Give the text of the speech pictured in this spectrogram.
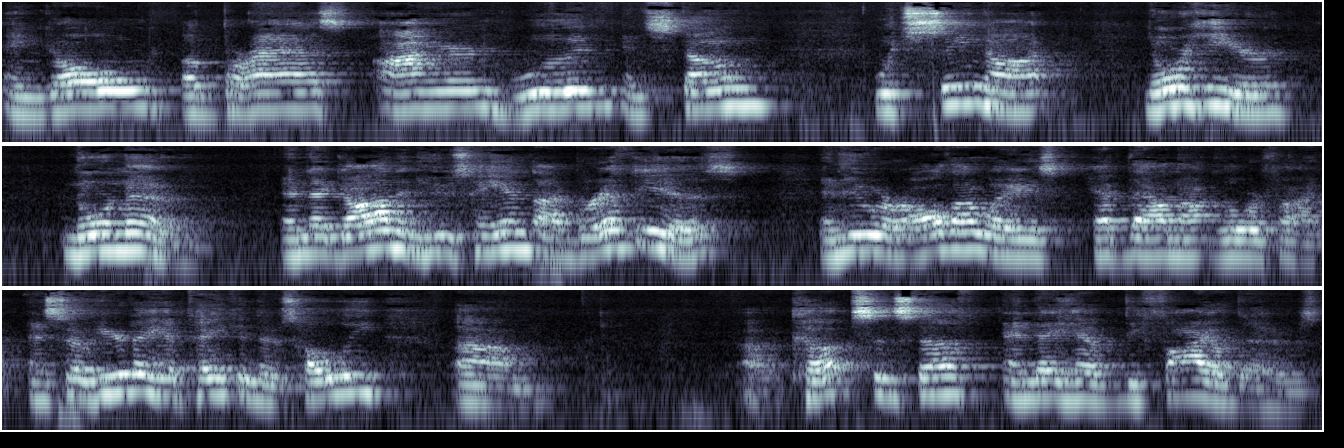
and gold, of brass, iron, wood, and stone, which see not, nor hear, nor know. And that God in whose hand thy breath is, and who are all thy ways, have thou not glorified. And so here they have taken those holy um, uh, cups and stuff, and they have defiled those.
